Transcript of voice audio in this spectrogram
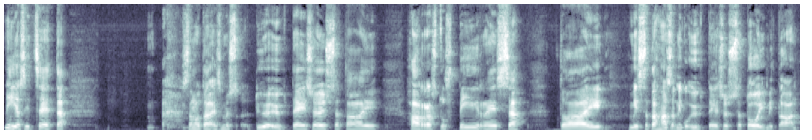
Niin, ja sitten se, että sanotaan esimerkiksi työyhteisöissä tai harrastuspiireissä tai missä tahansa niin kuin yhteisössä toimitaan,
